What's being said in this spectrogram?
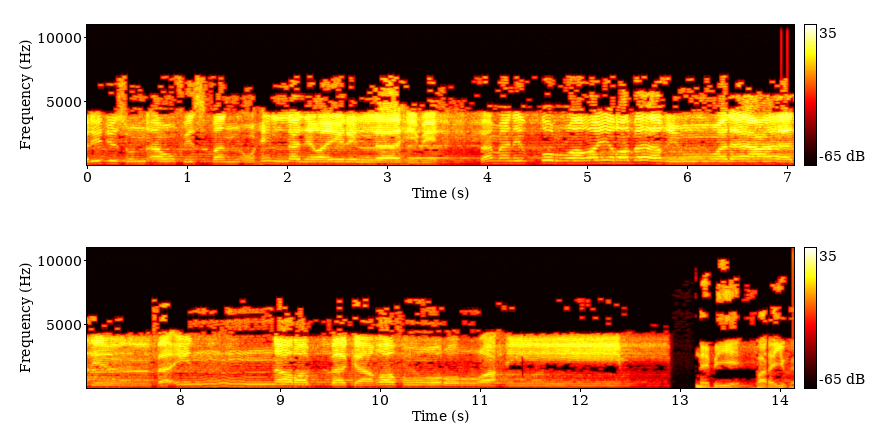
رجس أو فسقا أهل لغير الله به فمن اضطر غير باغ ولا عاد فإن ربك غفور رحيم നബിയെ പറയുക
